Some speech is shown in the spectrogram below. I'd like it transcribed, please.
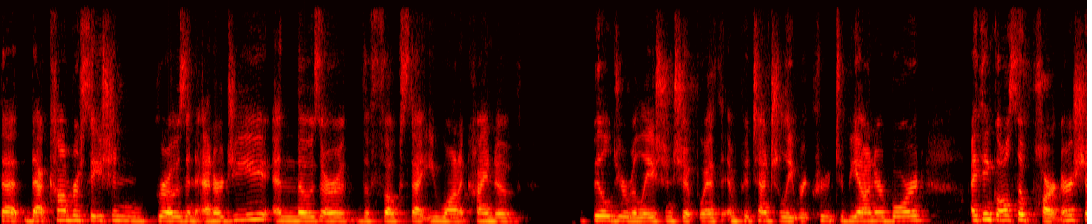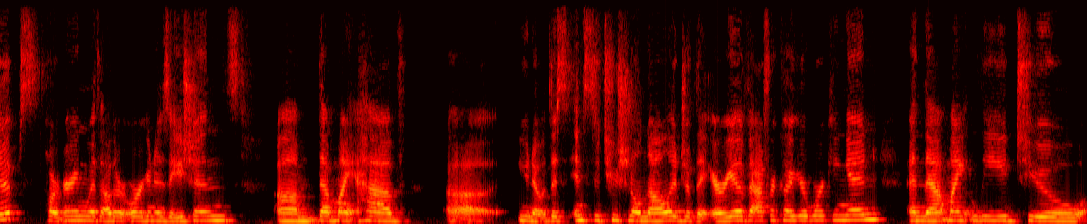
that that conversation grows in energy. And those are the folks that you want to kind of build your relationship with and potentially recruit to be on your board. I think also partnerships, partnering with other organizations um, that might have, uh, you know, this institutional knowledge of the area of Africa you're working in, and that might lead to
